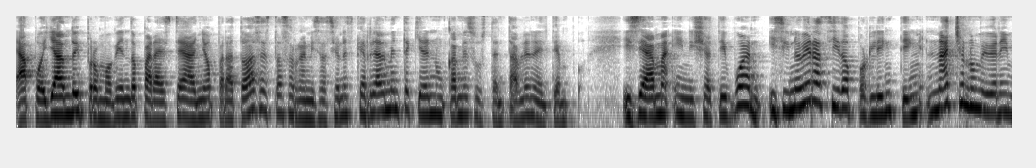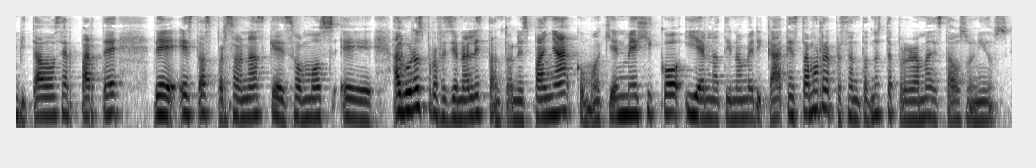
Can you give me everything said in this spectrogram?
apoyando y promoviendo para este año para todas estas organizaciones que realmente quieren un cambio sustentable en el tiempo. Y se llama Initiative One. Y si no hubiera sido por LinkedIn, Nacho no me hubiera invitado a ser parte de estas personas que somos eh, algunos profesionales tanto en España como aquí en México y en Latinoamérica que estamos representando este programa de Estados Unidos.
